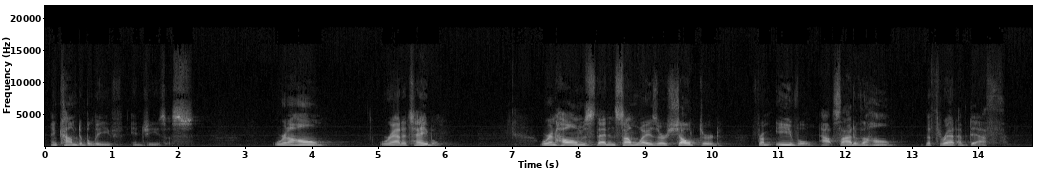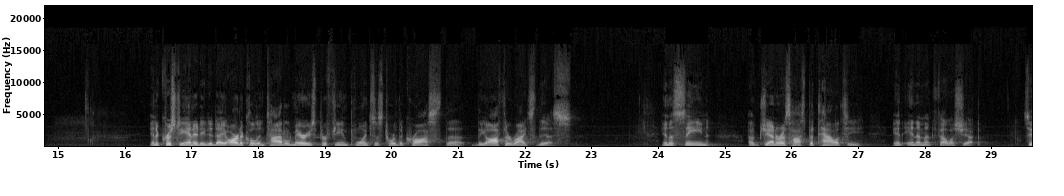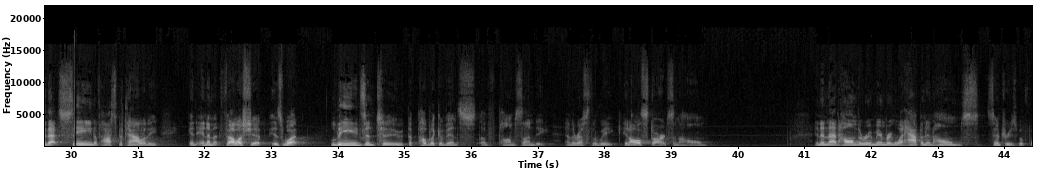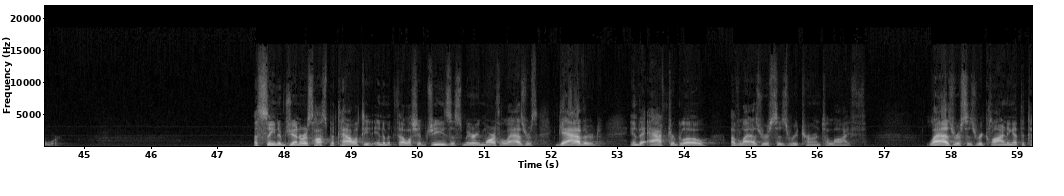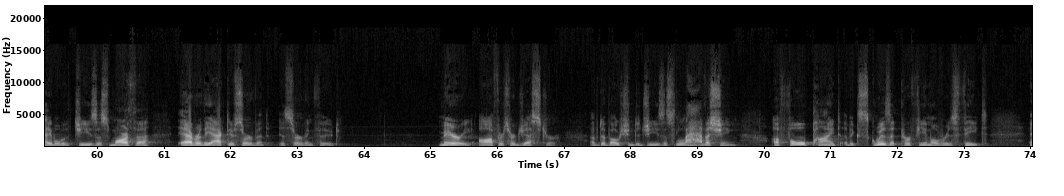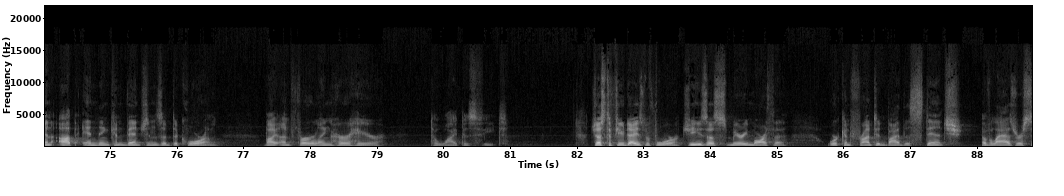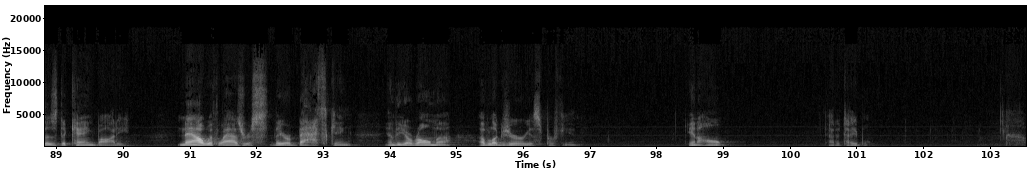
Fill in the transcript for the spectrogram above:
and come to believe in Jesus. We're in a home, we're at a table. We're in homes that, in some ways, are sheltered from evil outside of the home, the threat of death. In a Christianity Today article entitled Mary's Perfume Points Us Toward the Cross, the, the author writes this In a scene of generous hospitality and intimate fellowship, See, that scene of hospitality and intimate fellowship is what leads into the public events of Palm Sunday and the rest of the week. It all starts in a home. And in that home, they're remembering what happened in homes centuries before. A scene of generous hospitality and intimate fellowship. Jesus, Mary, Martha, Lazarus gathered in the afterglow of Lazarus' return to life. Lazarus is reclining at the table with Jesus. Martha, ever the active servant, is serving food. Mary offers her gesture of devotion to Jesus, lavishing a full pint of exquisite perfume over his feet and upending conventions of decorum by unfurling her hair to wipe his feet. Just a few days before, Jesus, Mary, Martha, were confronted by the stench of Lazarus' decaying body. Now, with Lazarus, they are basking in the aroma of luxurious perfume in a home, at a table.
